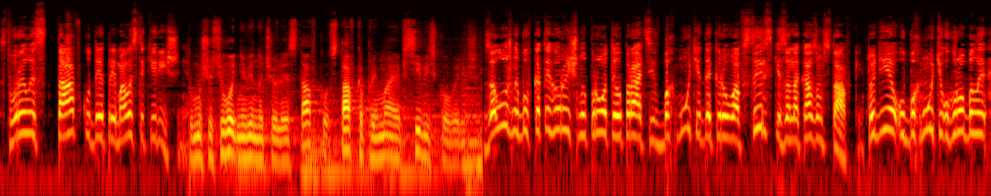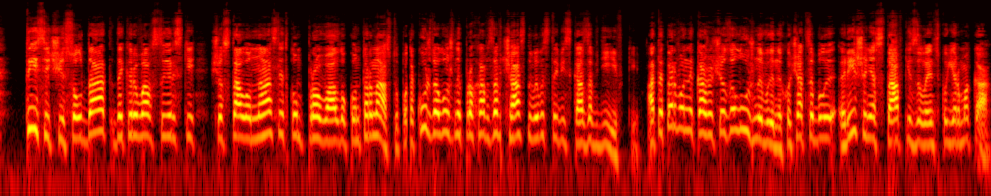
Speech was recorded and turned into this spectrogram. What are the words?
створили ставку, де приймались такі рішення. Тому що сьогодні він очолює ставку. Ставка приймає всі військові рішення. Залужний був категорично проти операції в Бахмуті, де керував Сирський за наказом ставки. Тоді у Бахмуті угробили тисячі солдат, де керував Сирський, що стало наслідком провалу контрнаступу. Також Залужний прохав завчасно вивести війська з Авдіївки. А тепер вони кажуть, що Залужний винен, хоча це були рішення ставки Зеленського Єрмака.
